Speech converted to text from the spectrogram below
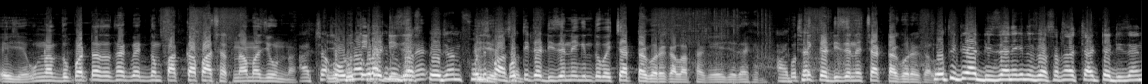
এই যে উন্নার দুপাট্টাতে থাকবে একদম পাক্কা পাঁচ হাত নামাজি উন্না আচ্ছা, এই যে ওড়নাগুলো প্রতিটা কিন্তু ডিজাইনে just পেয়ে যাবেন fully এই যে পাঁচ হাত। প্রতিটা ডিজাইনে কিন্তু ভাই চারটা করে কালার থাকে এই যে দেখেন আচ্ছা। প্রত্যেকটা ডিজাইনে চারটা করে কালার প্রতিটা ডিজাইনে কিন্তু viewers আপনারা চারটে ডিজাইন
